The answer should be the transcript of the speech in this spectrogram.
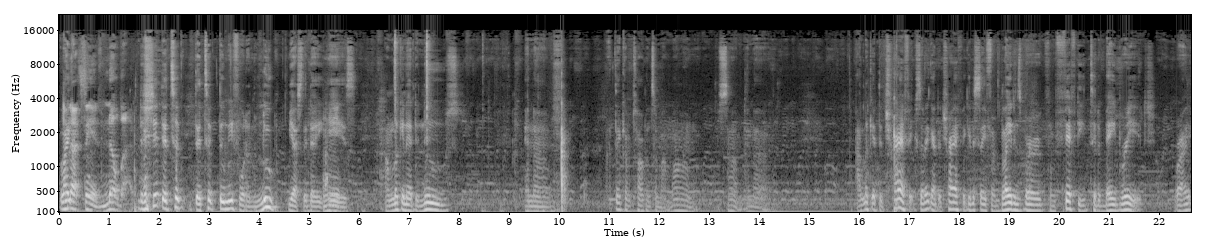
like you're not seeing nobody. the shit that took that took through me for the loop yesterday Mm-hmm. is I'm looking at the news and um, I think I'm talking to my mom or something and uh, I look at the traffic. So they got the traffic and it say from Bladensburg from 50 to the Bay Bridge, right?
